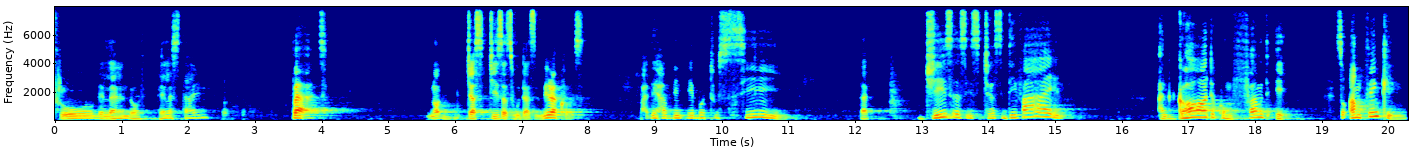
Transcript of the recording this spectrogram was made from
through the land of Palestine, but not just Jesus who does miracles, but they have been able to see that Jesus is just divine. And God confirmed it. So I'm thinking,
